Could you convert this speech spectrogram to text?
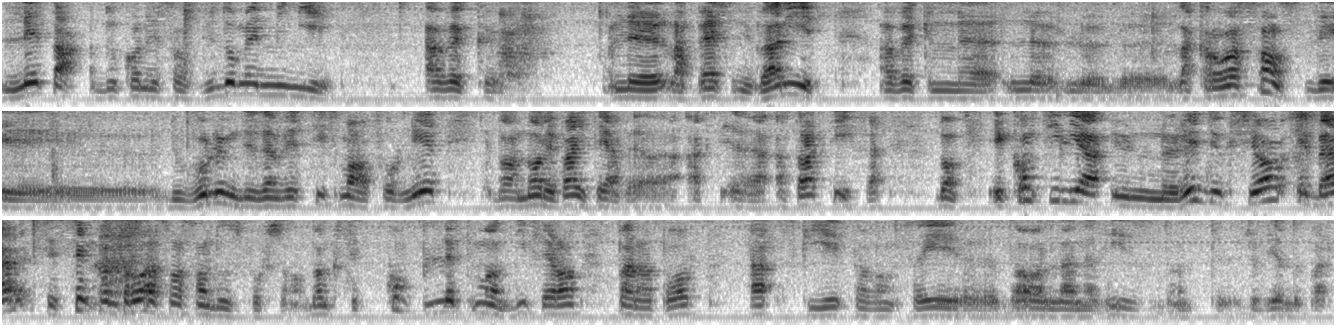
l'état de connaissance du domaine minier, avec euh, la baisse du baril, avec la croissance des, du volume des investissements à fournir, eh ben, n'aurait pas été euh, euh, attractif. Hein. Donc, et quand il y a une réduction, eh ben, c'est 53 à 72%. Donc c'est complètement différent par rapport à ce qui est avancé euh, dans l'analyse dont je viens de parler.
